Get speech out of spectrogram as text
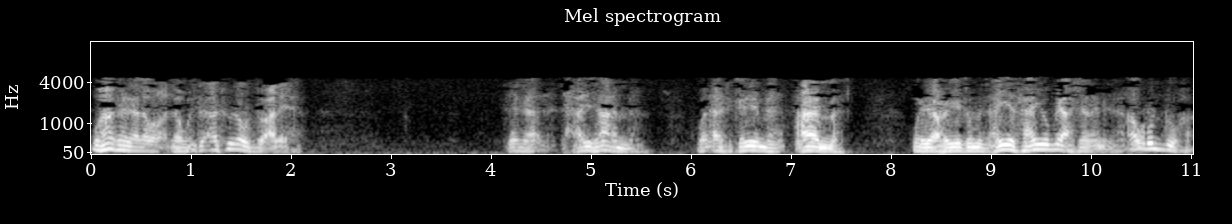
وهكذا لو لو بدأته يرد عليها. لأن الحديث عامة والآية الكريمة عامة. وإذا حييتم بتحية فحيوا بأحسن منها أو ردوها.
